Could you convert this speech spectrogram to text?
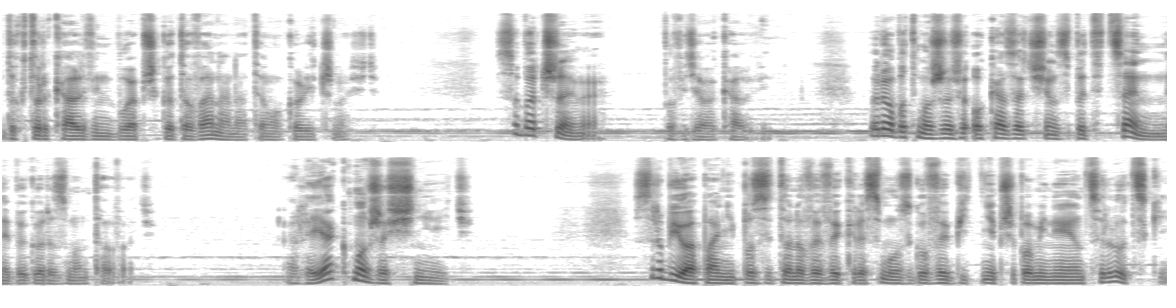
Doktor Calvin była przygotowana na tę okoliczność. Zobaczymy, powiedziała Calvin. Robot może okazać się zbyt cenny, by go rozmontować. Ale jak może śnić? Zrobiła pani pozytonowy wykres mózgu wybitnie przypominający ludzki.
